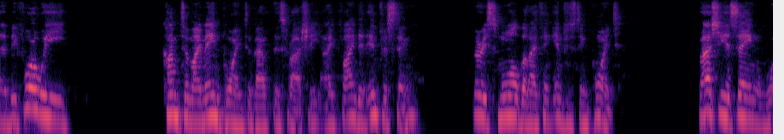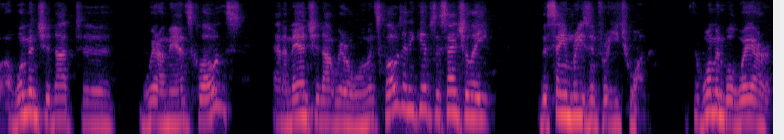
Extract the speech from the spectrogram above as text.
Uh, before we come to my main point about this Rashi, I find it interesting very small but I think interesting point. Rashi is saying a woman should not uh, wear a man's clothes, and a man should not wear a woman's clothes. And he gives essentially the same reason for each one. If the woman will wear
